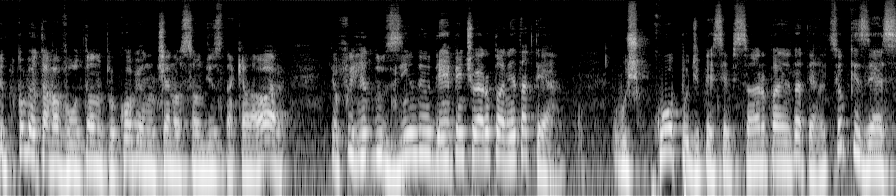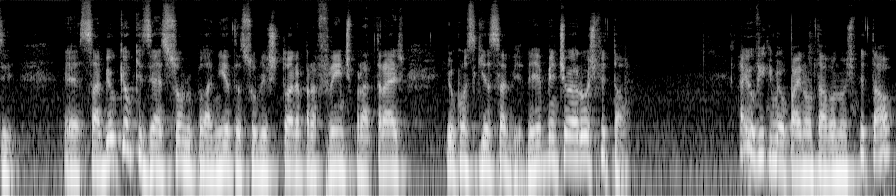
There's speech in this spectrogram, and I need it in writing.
eu- como eu estava voltando para o corpo, eu não tinha noção disso naquela hora, eu fui reduzindo e de repente eu era o planeta Terra. O escopo de percepção era o planeta Terra. Se eu quisesse eh, saber o que eu quisesse sobre o planeta, sobre a história para frente, para trás, eu conseguia saber. De repente eu era o hospital. Aí eu vi que meu pai não estava no hospital,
